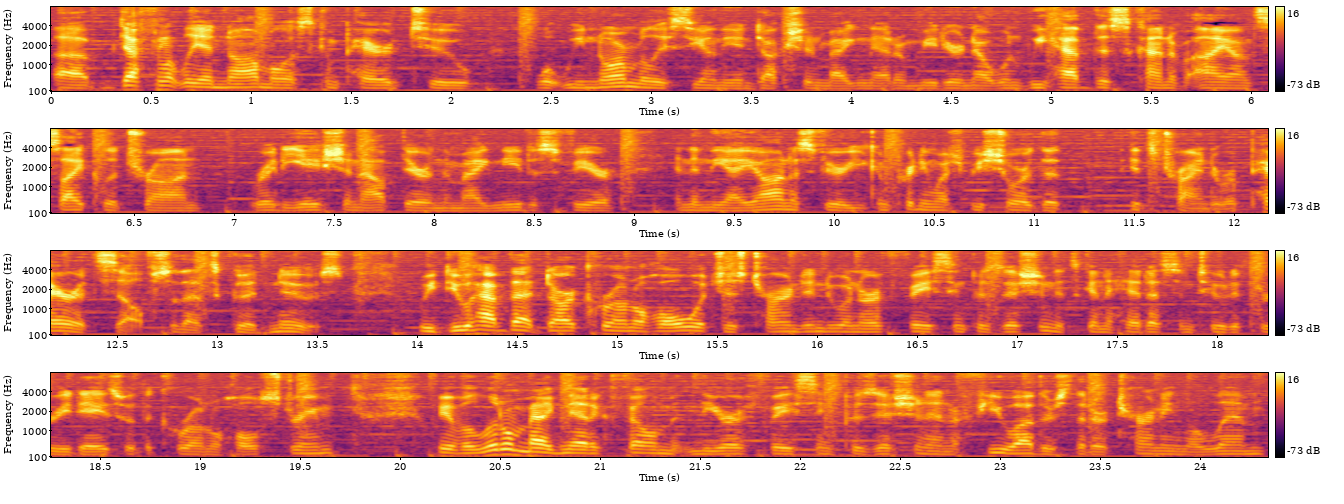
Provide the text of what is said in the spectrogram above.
uh, definitely anomalous compared to what we normally see on the induction magnetometer. Now, when we have this kind of ion cyclotron radiation out there in the magnetosphere and in the ionosphere, you can pretty much be sure that it's trying to repair itself, so that's good news. We do have that dark coronal hole, which is turned into an Earth-facing position. It's going to hit us in two to three days with a coronal hole stream. We have a little magnetic filament in the Earth-facing position and a few others that are turning the limb.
